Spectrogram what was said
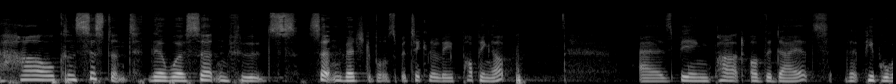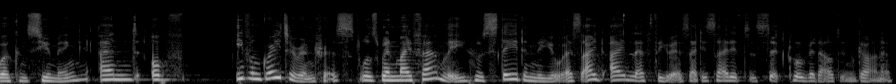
how consistent there were certain foods, certain vegetables particularly popping up as being part of the diets that people were consuming. And of even greater interest was when my family, who stayed in the US, I, I left the US, I decided to sit COVID out in Ghana.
